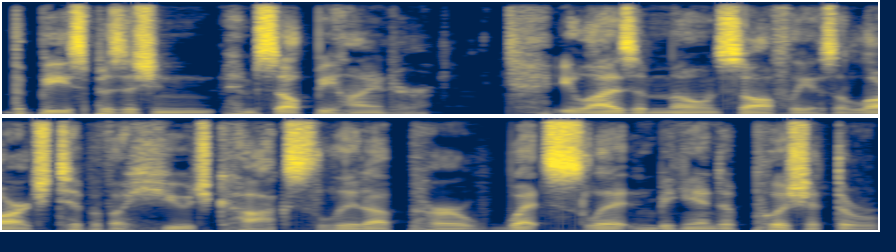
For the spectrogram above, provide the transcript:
the beasts, positioning himself behind her. Eliza moaned softly as a large tip of a huge cock slid up her wet slit and began to push at the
